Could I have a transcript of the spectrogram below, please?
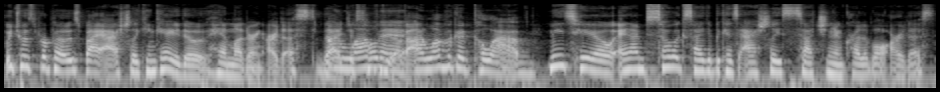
which was proposed by Ashley Kincaid, a hand lettering artist that I, just told it. you about. I love a good collab. Me too. And I'm so excited because Ashley's such an incredible artist.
